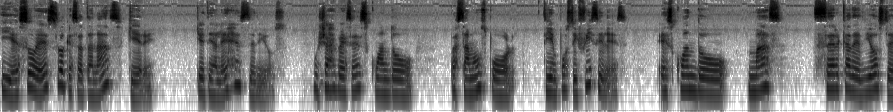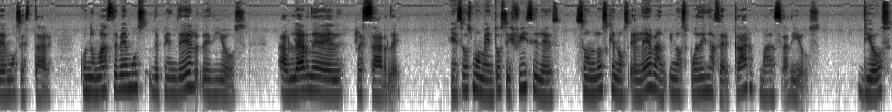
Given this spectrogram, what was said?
Y eso es lo que Satanás quiere, que te alejes de Dios. Muchas veces cuando pasamos por tiempos difíciles es cuando más cerca de Dios debemos estar, cuando más debemos depender de Dios, hablarle a Él, rezarle. Esos momentos difíciles son los que nos elevan y nos pueden acercar más a Dios. Dios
